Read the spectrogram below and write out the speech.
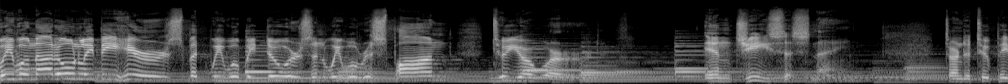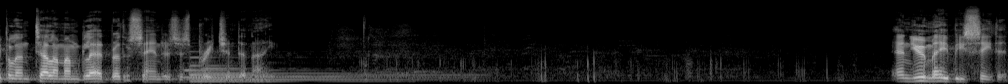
we will not only be hearers, but we will be doers and we will respond to your word. In Jesus' name. Turn to two people and tell them, I'm glad Brother Sanders is preaching tonight. And you may be seated.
